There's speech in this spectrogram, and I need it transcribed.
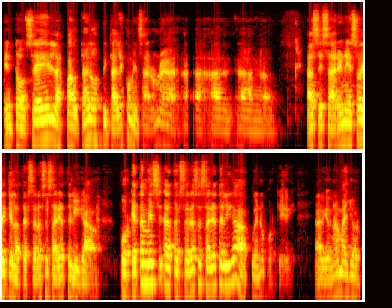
Entonces las pautas de los hospitales comenzaron a, a, a, cesar en eso de que la tercera cesárea te ligaba. ¿Por qué también la tercera cesárea te ligaba? Bueno, porque había una mayor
